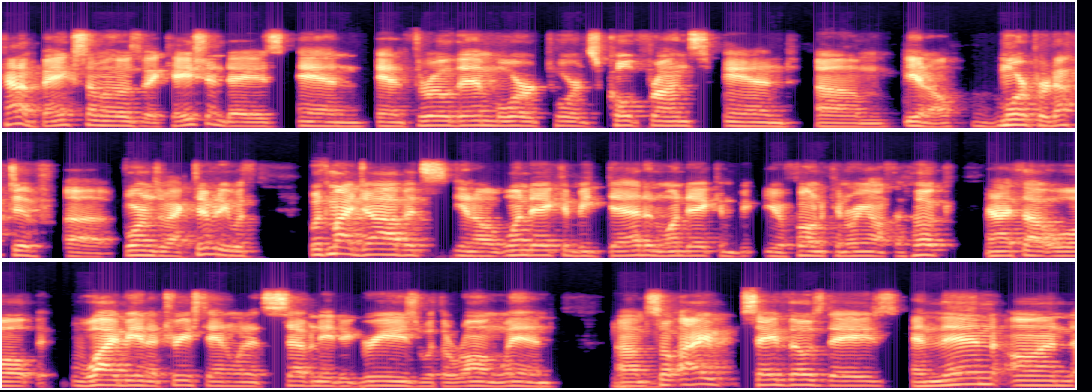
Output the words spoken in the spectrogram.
kind of bank some of those vacation days and and throw them more towards cold fronts and um, you know more productive uh, forms of activity. With with my job, it's you know one day it can be dead and one day it can be your phone can ring off the hook. And I thought, well, why be in a tree stand when it's 70 degrees with the wrong wind? Um, mm-hmm. so I saved those days, and then on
